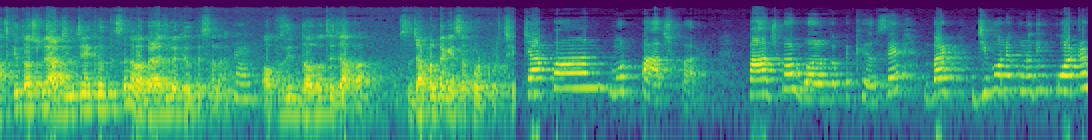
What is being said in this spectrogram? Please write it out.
আজকে তো আসলে আর্জেন্টিনা খেলতেছে না বা ব্রাজিলও খেলতেছে না। হ্যাঁ। অপোজিট দল হচ্ছে জাপান। সো জাপানটাকে সাপোর্ট করছি। জাপান মোট পাঁচবার। পাঁচবার ওয়ার্ল্ড কাপে খেলছে বাট জীবনে কোনোদিন কোয়ার্টার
